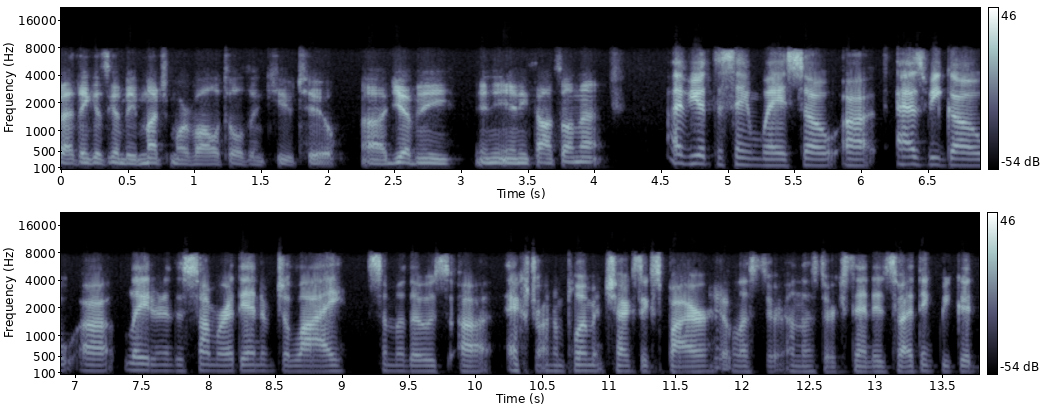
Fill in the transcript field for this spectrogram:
but I think it's going to be much more volatile than Q2. Uh, do you have any any any thoughts on that? I view it the same way. So uh, as we go uh, later into the summer, at the end of July, some of those uh, extra unemployment checks expire yep. unless they're unless they're extended. So I think we could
